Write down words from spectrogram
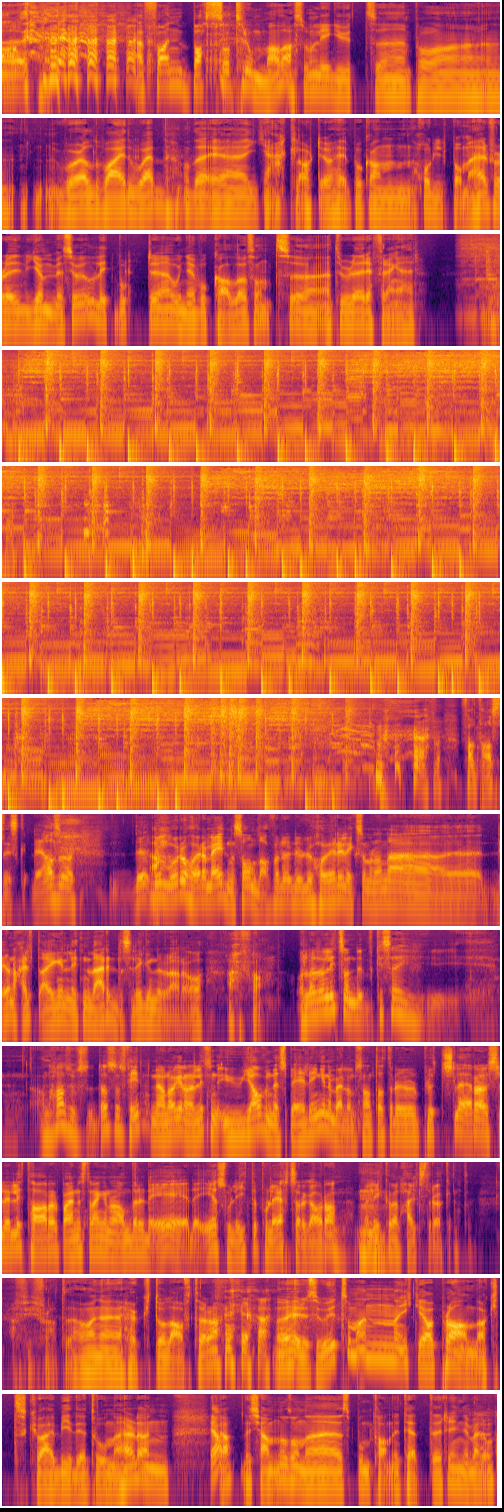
Jeg fant bass og trommer da, som ligger ute eh, på eh, World Wide Web, og det er jækla artig å høre på hva han holder på med her, for det gjemmes jo litt bort eh, under vokaler og sånt, så jeg tror det er refrenget her. Fantastisk. Det altså Det, det er må å høre Maiden sånn, da. For du, du hører liksom denne Det er jo en helt egen liten verden som ligger under der. Og, Ah, faen. og det er litt sånn Hva skal jeg han har så, det er så fint med han òg, den litt sånn ujevne spillingen imellom. Sant? At du plutselig er litt hardere på ene strengen enn den andre. Det er, det er så lite polert som det går an, men likevel helt strøkent. Ja, fy flate. Og han er høyt og lavt her, da. Det høres jo ut som han ikke har planlagt hver bidige tone her. Han, ja. Ja. det kommer noen sånne spontaniteter innimellom.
